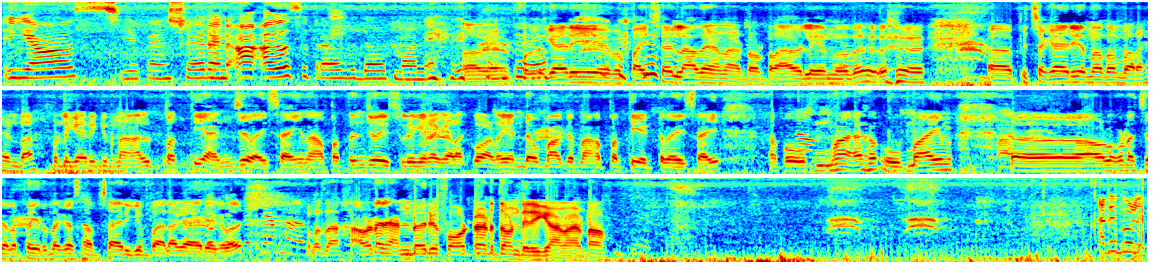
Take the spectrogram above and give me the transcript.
Yes, you can share. And I, I also travel without money. പുള്ളിക്കാരി പൈസ ഇല്ലാതെയാണ് കേട്ടോ ട്രാവൽ ചെയ്യുന്നത്. പിച്ചക്കാരി എന്നൊന്നും പറയണ്ട. പുള്ളിക്കാരിക്ക് നാൽപ്പത്തി അഞ്ച് വയസ്സായി. നാൽപ്പത്തഞ്ച് വയസ്സിൽ ഇങ്ങനെ കിടക്കുവാണ്. എന്റെ ഉമ്മാക്ക് നാൽപ്പത്തി എട്ട് വയസ്സായി. അപ്പോൾ ഉമ്മ ഉമ്മായും അവളും കൂടെ ചിലപ്പോൾ ഇരുന്നൊക്കെ സംസാരിക്കും പല കാര്യങ്ങൾ അപ്പോൾ അവിടെ രണ്ടൊരു ഫോട്ടോ എടുത്തോണ്ടിരിക്കാണ് കേട്ടോ. അടിപൊളി.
